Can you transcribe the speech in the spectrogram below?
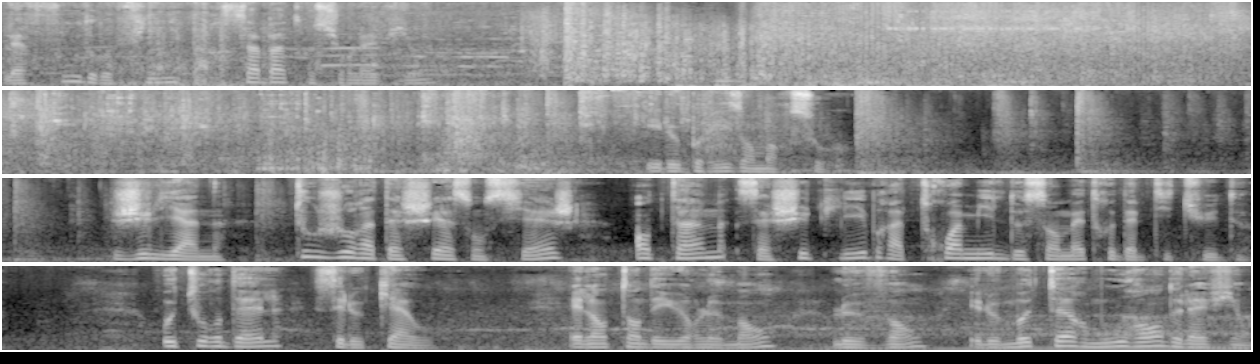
La foudre finit par s'abattre sur l'avion et le brise en morceaux. Juliane, toujours attachée à son siège, entame sa chute libre à 3200 mètres d'altitude. Autour d'elle, c'est le chaos. Elle entend des hurlements, le vent et le moteur mourant de l'avion.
